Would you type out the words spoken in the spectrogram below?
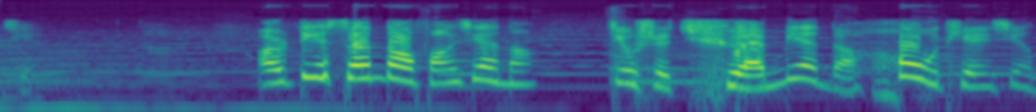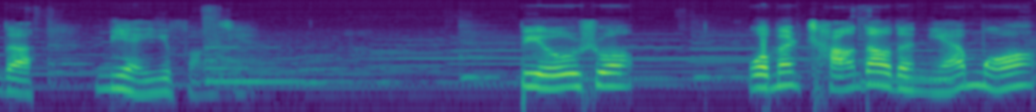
线。而第三道防线呢？就是全面的后天性的免疫防线，比如说我们肠道的黏膜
